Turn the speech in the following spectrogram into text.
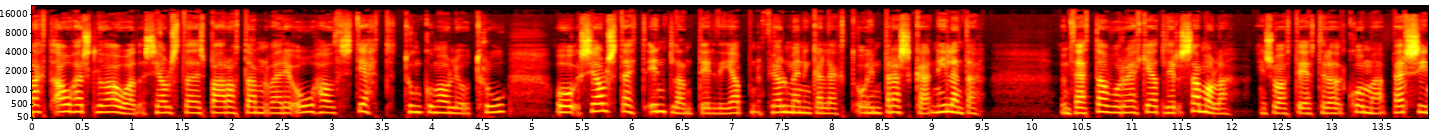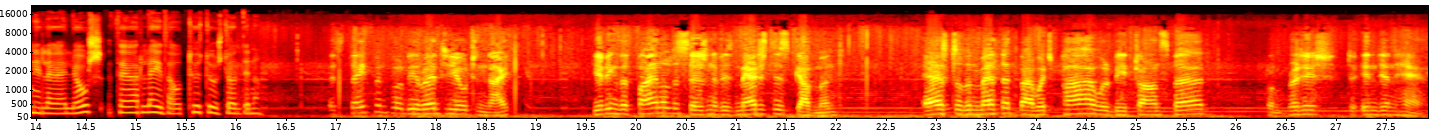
lagt áherslu á að sjálfstæðisbaráttan væri óháð stjett tungumáli og trú og sjálfstætt Indland er því jafn fjölmenningalegt og hinn breska nýlenda. Um þetta voru ekki allir samála eins og átti eftir að koma bersýnilega ljós þegar leið á 20. giving the final decision of His Majesty's government as to the method by which power will be transferred from British to Indian hands.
